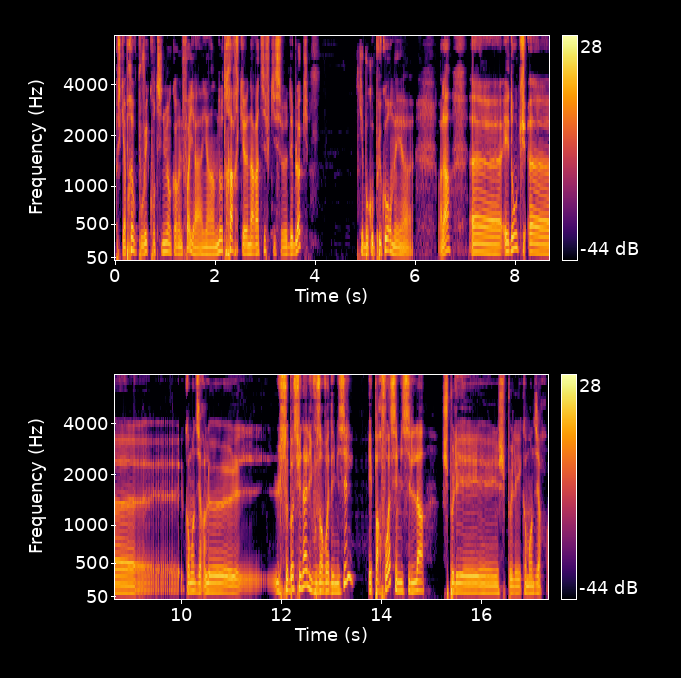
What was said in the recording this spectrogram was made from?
parce qu'après vous pouvez continuer encore une fois. Il y a, y a, un autre arc narratif qui se débloque qui est beaucoup plus court, mais euh, voilà. et donc, comment dire, le, ce boss final, il vous envoie des missiles, et parfois ces missiles-là je peux les je peux les comment dire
